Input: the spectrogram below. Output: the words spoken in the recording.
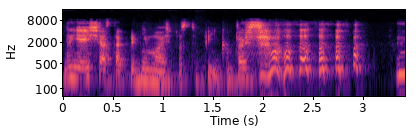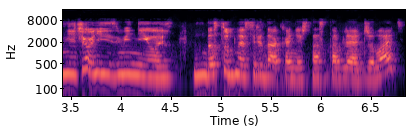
да я и сейчас так поднимаюсь по ступенькам, так что ничего не изменилось. Доступная среда, конечно, оставляет желать.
